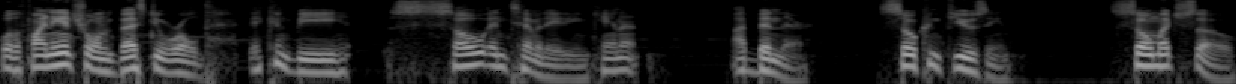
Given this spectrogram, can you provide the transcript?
Well, the financial investing world, it can be so intimidating, can it? I've been there. So confusing. So much so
